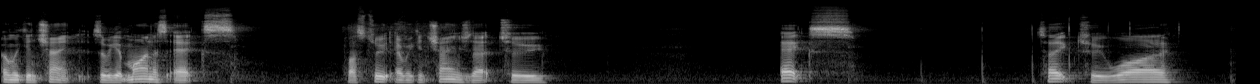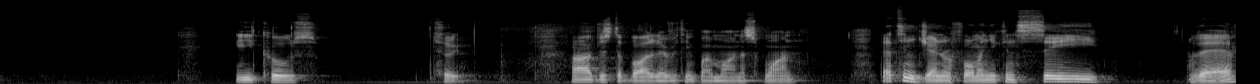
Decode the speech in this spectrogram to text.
And we can change so we get minus x plus 2 and we can change that to x take 2y equals 2 I've just divided everything by minus 1 that's in general form and you can see there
